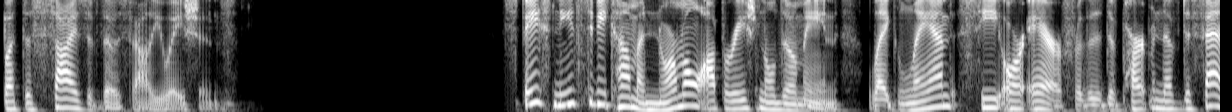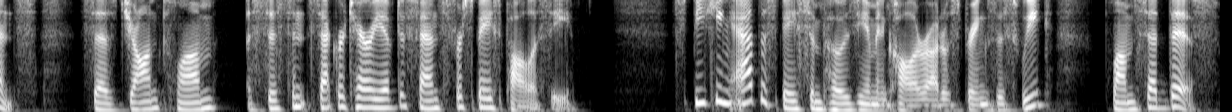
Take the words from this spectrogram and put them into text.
but the size of those valuations. Space needs to become a normal operational domain, like land, sea, or air for the Department of Defense, says John Plumb, Assistant Secretary of Defense for Space Policy. Speaking at the Space Symposium in Colorado Springs this week, Plumb said this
